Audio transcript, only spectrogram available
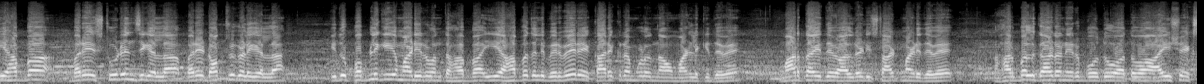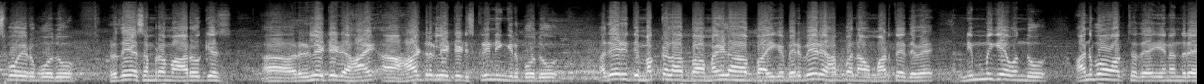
ಈ ಹಬ್ಬ ಬರೀ ಸ್ಟೂಡೆಂಟ್ಸಿಗೆಲ್ಲ ಬರೀ ಡಾಕ್ಟ್ರುಗಳಿಗೆಲ್ಲ ಇದು ಪಬ್ಲಿಕ್ಕಿಗೆ ಮಾಡಿರುವಂಥ ಹಬ್ಬ. ಈ ಹಬ್ಬದಲ್ಲಿ ಬೇರೆ ಬೇರೆ ಕಾರ್ಯಕ್ರಮಗಳನ್ನು ನಾವು ಮಾಡಲಿಕ್ಕಿದ್ದೇವೆ. ಮಾಡ್ತಾ ಇದ್ದೇವೆ ಆಲ್ರೆಡಿ ಸ್ಟಾರ್ಟ್ ಮಾಡಿದ್ದೇವೆ. ಹರ್ಬಲ್ ಗಾರ್ಡನ್ ಇರ್ಬೋದು ಅಥವಾ ಆಯುಷ್ ಎಕ್ಸ್ಪೋ ಇರ್ಬೋದು, ಹೃದಯ ಸಂಭ್ರಮ, ಆರೋಗ್ಯ related high heart related screening ಇರ್ಬೋದು. ಅದೇ ರೀತಿ ಮಕ್ಕಳ ಹಬ್ಬ, ಮಹಿಳಾ ಹಬ್ಬ ಈಗ ಬೇರೆ ಬೇರೆ ಹಬ್ಬ ನಾವು ಮಾಡ್ತಾ ಇದ್ದೇವೆ. ನಿಮಗೆ ಒಂದು ಅನುಭವ ಆಗ್ತದೆ, ಏನಂದರೆ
